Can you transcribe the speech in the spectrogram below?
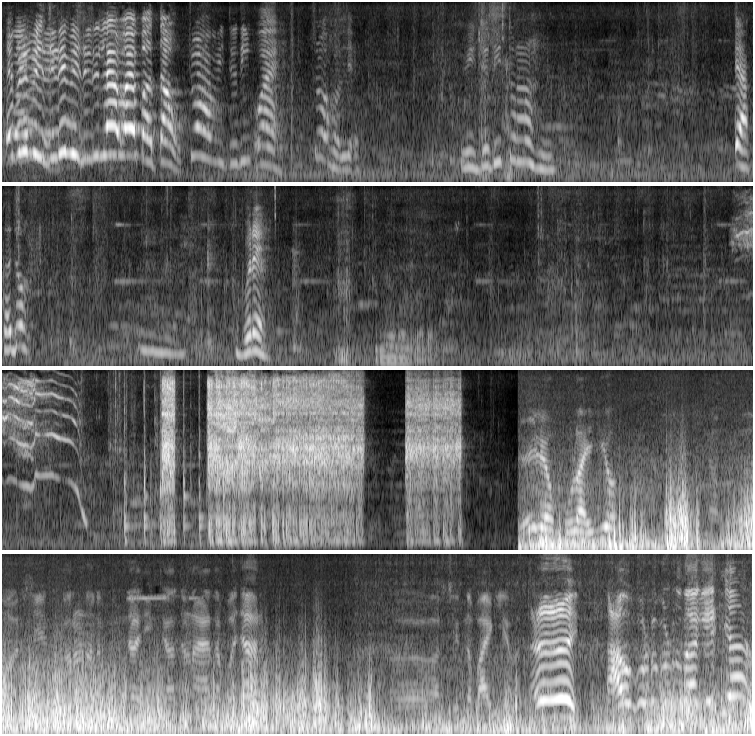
એ પેલી વીજળી વીજળી લાવ બતાવ. ચો આ વીજળી. ઓય ચો હલે. વીજળી તો નહીં એ આ કદો. ભરે. પુલ આવી ગયો. ગુંજાજી ચાર જણા આવ્યા હતા બજાર. હર્ષિતને બાઇક લેવા. આવો ખોટું ખોટું લાગે યાર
